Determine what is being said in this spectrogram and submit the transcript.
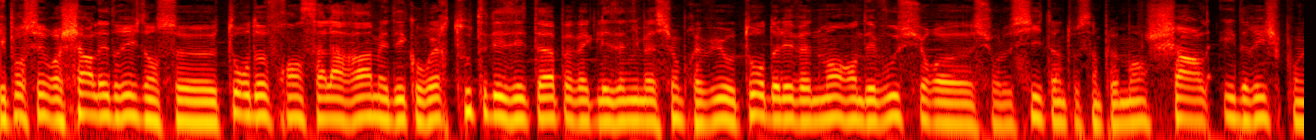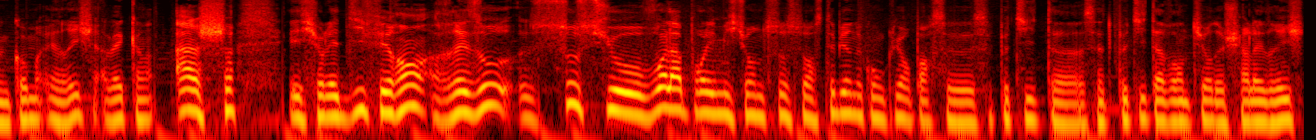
Et pour suivre Charles Edrich dans ce Tour de France à la rame et découvrir toutes les étapes avec les animations prévues autour de l'événement, rendez-vous sur, euh, sur le site, hein, tout simplement, charlesedrich.com, Edrich avec un H, et sur les différents réseaux sociaux. Voilà pour l'émission de ce soir. C'était bien de conclure par ce, ce petit, euh, cette petite aventure de Charles Edrich.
